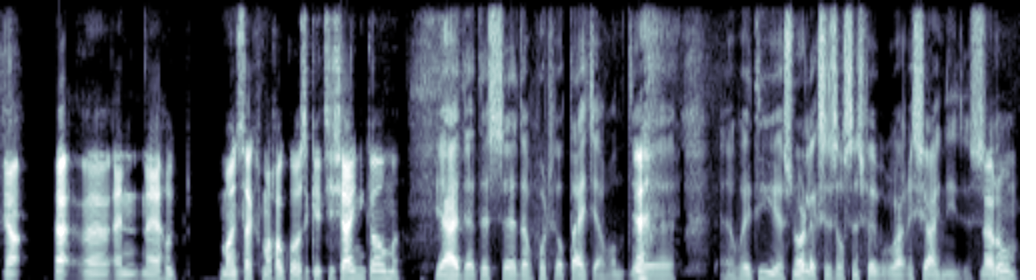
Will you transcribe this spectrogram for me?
Ja, eh, en nou ja, goed. Mindslax mag ook wel eens een keertje shiny komen. Ja, dat, is, eh, dat wordt wel tijd, ja. Want Ja. eh, eh, hoe heet die? Snorlax is al sinds februari shiny. Dus, Daarom.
